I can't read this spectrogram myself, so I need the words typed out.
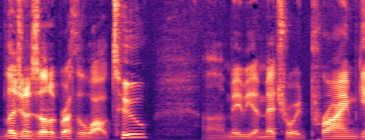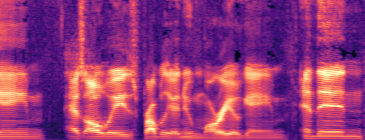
Legend of Zelda Breath of the Wild 2, uh, maybe a Metroid Prime game. As always, probably a new Mario game, and then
